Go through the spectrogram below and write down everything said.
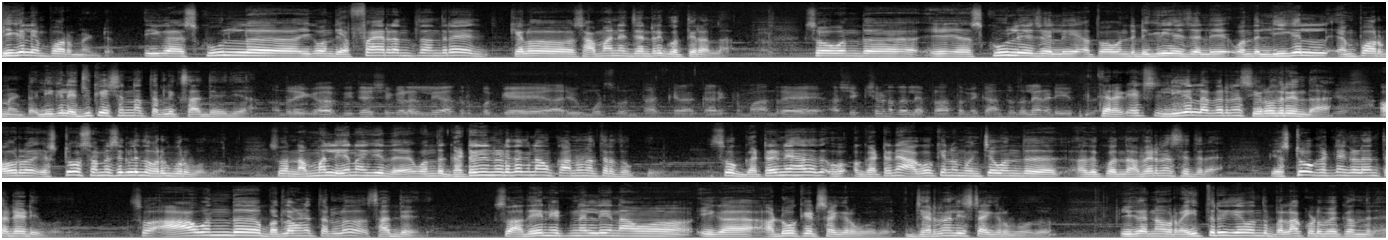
ಲೀಗಲ್ ಎಂಪವರ್ಮೆಂಟ್ ಈಗ ಸ್ಕೂಲ್ ಈಗ ಒಂದು ಎಫ್ ಐ ಆರ್ ಅಂತಂದರೆ ಕೆಲವು ಸಾಮಾನ್ಯ ಜನರಿಗೆ ಗೊತ್ತಿರಲ್ಲ. ಸೊ ಒಂದು ಸ್ಕೂಲ್ ಏಜಲ್ಲಿ ಅಥವಾ ಒಂದು ಡಿಗ್ರಿ ಏಜಲ್ಲಿ ಒಂದು ಲೀಗಲ್ ಎಂಪವರ್ಮೆಂಟ್ ಲೀಗಲ್ ಎಜುಕೇಷನ್ನ ತರಲಿಕ್ಕೆ ಸಾಧ್ಯವಿದೆಯಾ ಅಂದ್ರೆ ಈಗ ವಿದೇಶಗಳಲ್ಲಿ ಅದ್ರ ಬಗ್ಗೆ ಅರಿವು ಮೂಡಿಸುವಂತಹ ಕಾರ್ಯಕ್ರಮ ಅಂದ್ರೆ ಆ ಶಿಕ್ಷಣದಲ್ಲೇ ಪ್ರಾಥಮಿಕ ಹಂತದಲ್ಲೇ ನಡೆಯುತ್ತೆ. ಕರೆಕ್ಟ್ ಲೀಗಲ್ ಅವೇರ್ನೆಸ್ ಇರೋದ್ರಿಂದ ಅವರು ಎಷ್ಟೋ ಸಮಸ್ಯೆಗಳಿಂದ ಹೊರಗೆ ಬರ್ಬೋದು. ಸೊ ನಮ್ಮಲ್ಲಿ ಏನಾಗಿದೆ ಒಂದು ಘಟನೆ ನಡೆದಾಗ ನಾವು ಕಾನೂನು ಹತ್ರ ಹೋಗ್ತೀವಿ. ಸೊ ಘಟನೆ ಘಟನೆ ಆಗೋಕ್ಕಿಂತ ಮುಂಚೆ ಒಂದು ಅದಕ್ಕೊಂದು ಅವೇರ್ನೆಸ್ ಇದ್ದರೆ ಎಷ್ಟೋ ಘಟನೆಗಳನ್ನು ತಡೆ ಹಿಡಿಬೋದು ಸೊ ಆ ಒಂದು ಬದಲಾವಣೆ ತರಲು ಸಾಧ್ಯ ಇದೆ. ಸೊ ಅದೇ ನಿಟ್ಟಿನಲ್ಲಿ ನಾವು ಈಗ ಅಡ್ವೊಕೇಟ್ಸ್ ಆಗಿರ್ಬೋದು ಜರ್ನಲಿಸ್ಟ್ ಆಗಿರ್ಬೋದು, ಈಗ ನಾವು ರೈತರಿಗೆ ಒಂದು ಬಲ ಕೊಡಬೇಕಂದ್ರೆ,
